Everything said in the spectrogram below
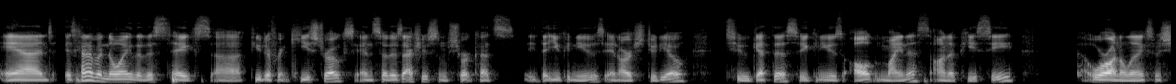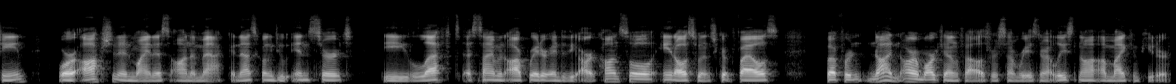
And it's kind of annoying that this takes a few different keystrokes. And so there's actually some shortcuts that you can use in RStudio to get this. So you can use Alt minus on a PC or on a Linux machine, or Option and minus on a Mac. And that's going to insert the left assignment operator into the R console and also in script files but for not in R Markdown files for some reason, or at least not on my computer.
